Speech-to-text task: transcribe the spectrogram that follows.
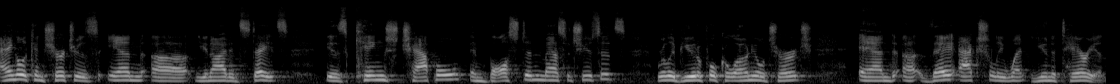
Anglican churches in uh, the United States is King's Chapel in Boston, Massachusetts. Really beautiful colonial church. And uh, they actually went Unitarian.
